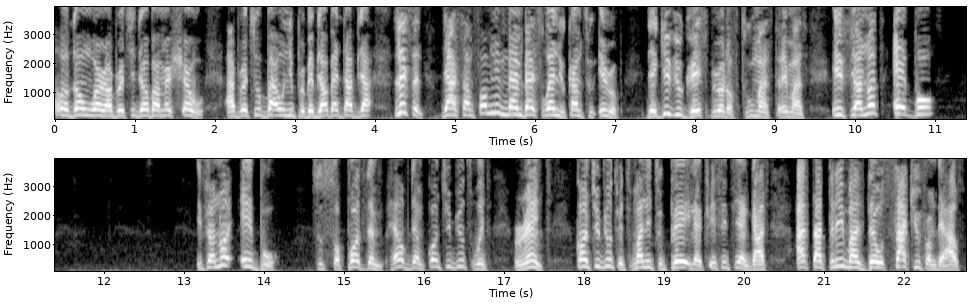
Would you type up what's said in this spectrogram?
Oh, don't worry, i Abrochi Doba Meshew. Abrochi Ba Uni Dabia. Listen, there are some family members when you come to Europe, they give you grace period of two months, three months. If you are not able if you're not able to support them, help them, contribute with rent, contribute with money to pay electricity and gas, after three months, they will sack you from the house.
